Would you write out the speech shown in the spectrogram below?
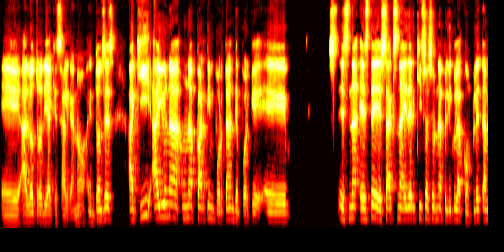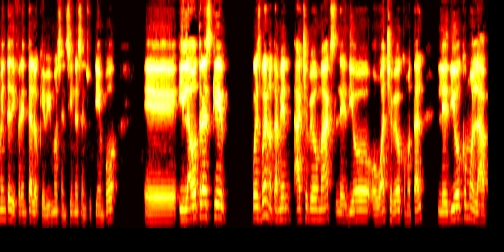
eh, al otro día que salga, ¿no? Entonces, aquí hay una, una parte importante porque eh, este Zack Snyder quiso hacer una película completamente diferente a lo que vimos en cines en su tiempo. Eh, y la otra es que, pues bueno, también HBO Max le dio, o HBO como tal, le dio como la,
